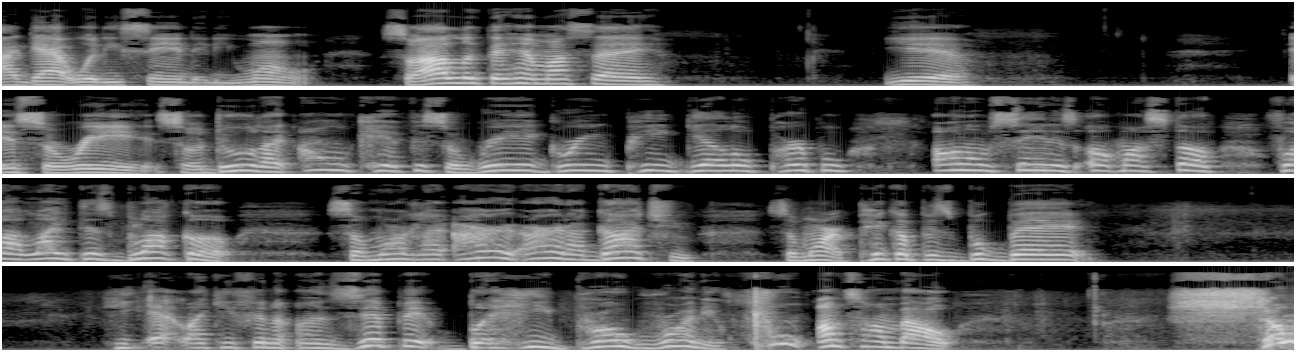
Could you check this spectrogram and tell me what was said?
I got what he's saying that he won't. So I looked at him, I say, yeah, it's a red. So dude, like, I don't care if it's a red, green, pink, yellow, purple. All I'm saying is up my stuff before I light this block up. So Mark like, all right, all right, I got you. So Mark pick up his book bag. He act like he finna unzip it, but he broke running. I'm talking about, shoom.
